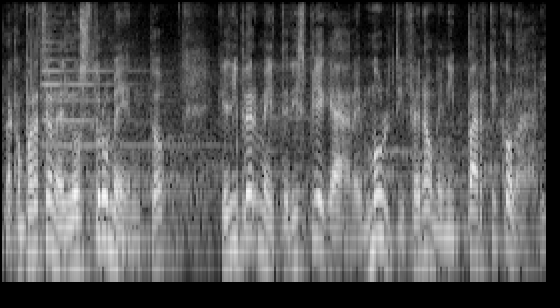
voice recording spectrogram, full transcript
la comparazione è lo strumento che gli permette di spiegare molti fenomeni particolari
